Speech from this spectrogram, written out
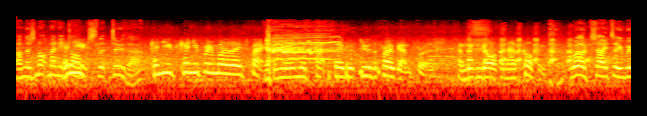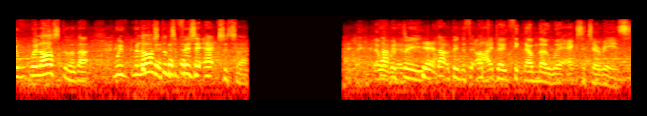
And there's not many Can you- dogs that do that. Can you can you bring one of those back and then then perhaps they would do the program for us and we can go off and have coffee. Well, JD, we'll, we'll ask them about. We, we'll ask them to visit Exeter. That will would be- Yeah. that would be the thing. I don't think they'll know where Exeter is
